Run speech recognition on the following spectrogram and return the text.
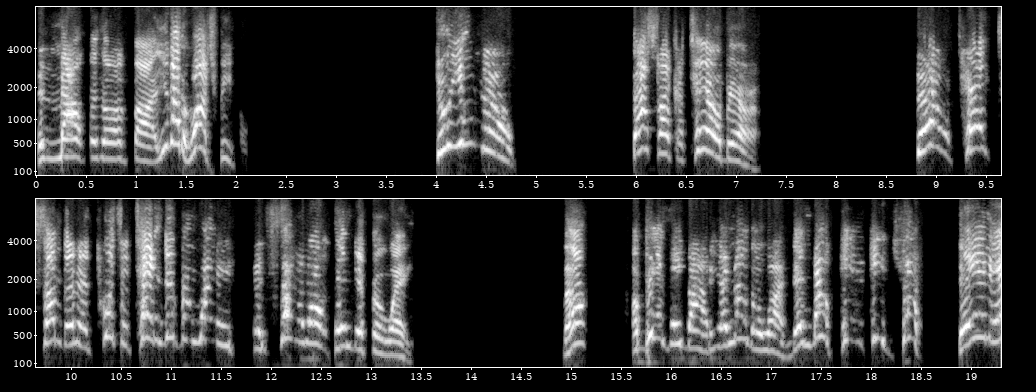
His mouth is on fire. You got to watch people. Do you know? That's like a talebearer. They'll take something and twist it 10 different ways and sell it out 10 different ways. Well, a busybody, another one. They mouth can't keep shut. They ain't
